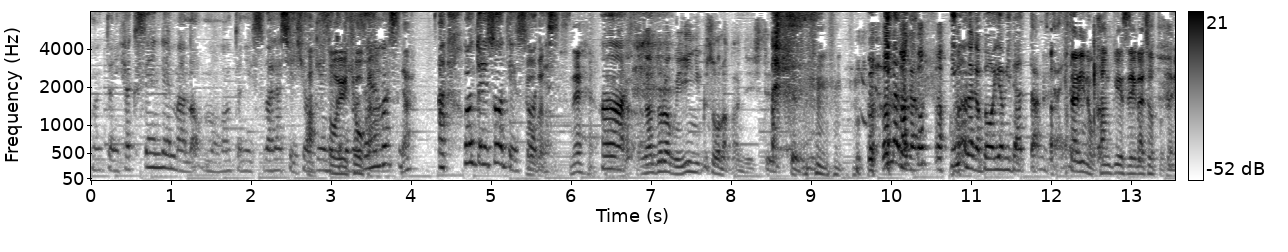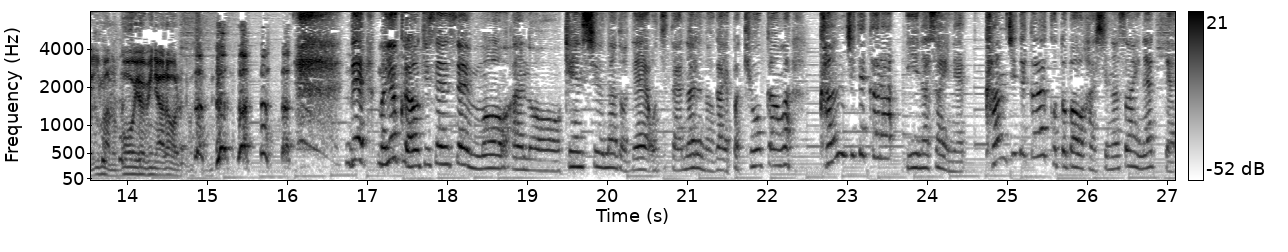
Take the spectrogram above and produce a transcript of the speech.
本当に百戦錬磨のもう本当に素晴らしいあ表現そういう評価力でございますが。。あ、本当にそうです、そうで。ですすね。はい。なんとなく言いにくそうな感じしてしてる。今のが、今のが棒読みだったみたいな。二人の関係性がちょっとね、今の棒読みに現れてましたね。で、まあ、よく青木先生も、あの、研修などでお伝えになるのが、やっぱ共感は漢字でから言いなさいね。漢字でから言葉を発しなさいねって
